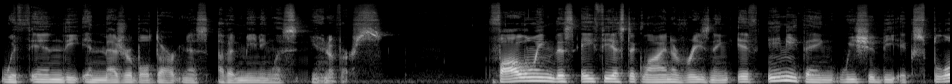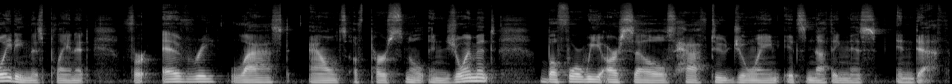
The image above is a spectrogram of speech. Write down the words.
within the immeasurable darkness of a meaningless universe. Following this atheistic line of reasoning, if anything, we should be exploiting this planet for every last ounce of personal enjoyment before we ourselves have to join its nothingness in death.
